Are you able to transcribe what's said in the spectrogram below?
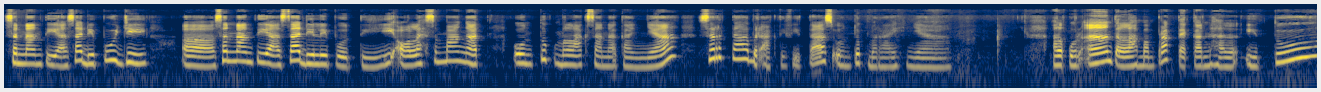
senantiasa dipuji, uh, senantiasa diliputi oleh semangat untuk melaksanakannya serta beraktivitas untuk meraihnya. Al-Quran telah mempraktekkan hal itu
